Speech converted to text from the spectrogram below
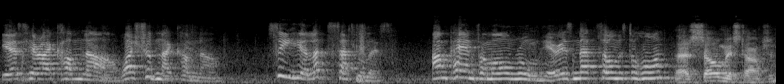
Yes, here I come now. Why shouldn't I come now? See here, let's settle this. I'm paying for my own room here. Isn't that so, Mr. Horn? That's so, Miss Thompson.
